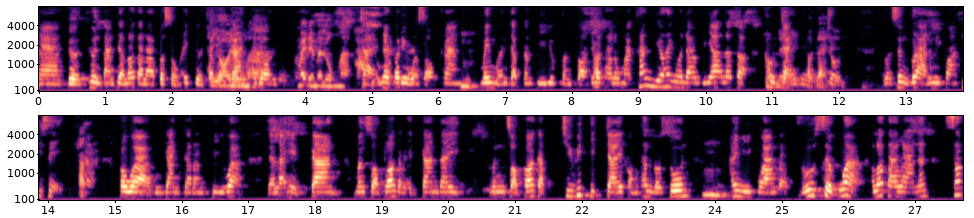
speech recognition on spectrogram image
นะเกิดขึ้นตามที่อัลลอฮฺตะอาลาประสงค์ให้เกิดทยอยลการงมาทยอยลงมา ไม่ได้มาลงมาพาใช่เดียว นั่นเขาเรียกว่าสองครั้ง อืม ไม่เหมือนกับคัมภีร์ยุคก่อนๆที่ครับประทานลงมาครั้งเดียวให้กับบรรดาอัมบิยะห์แล้วก็เข้าใจเลยเข้าใจจบซึ่งกุรอานนั้นมีความพิเศษครับ นะเพราะว่าเป็นการการันตีว่า แต่ละเหตุการณ์มันสอดคล้องกับเหตุการณ์ใด มันสอดคล้องกับชีวิตจิตใจของท่านรอซูล อืม ให้มีความแบบรู้สึกว่าอัลลอฮฺตาอาลานั้นซัพ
